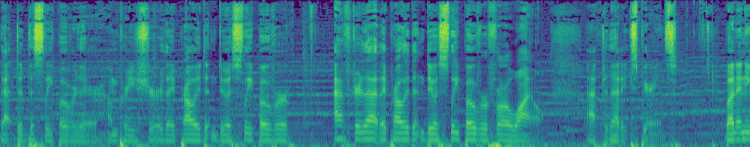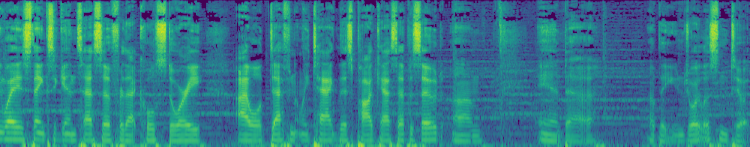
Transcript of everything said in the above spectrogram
that did the sleepover there. I'm pretty sure they probably didn't do a sleepover after that. They probably didn't do a sleepover for a while after that experience. But, anyways, thanks again, Tessa, for that cool story. I will definitely tag this podcast episode um, and uh, hope that you enjoy listening to it.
